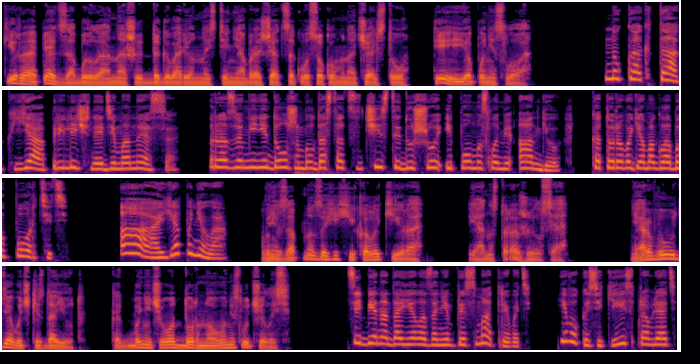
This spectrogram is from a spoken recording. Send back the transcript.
Кира опять забыла о нашей договоренности не обращаться к высокому начальству, и ее понесло. Ну как так, я, приличная демонесса? Разве мне не должен был достаться чистой душой и помыслами ангел, которого я могла бы портить? А, я поняла. Внезапно захихикала Кира, я насторожился. Нервы у девочки сдают, как бы ничего дурного не случилось. Тебе надоело за ним присматривать, его косяки исправлять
